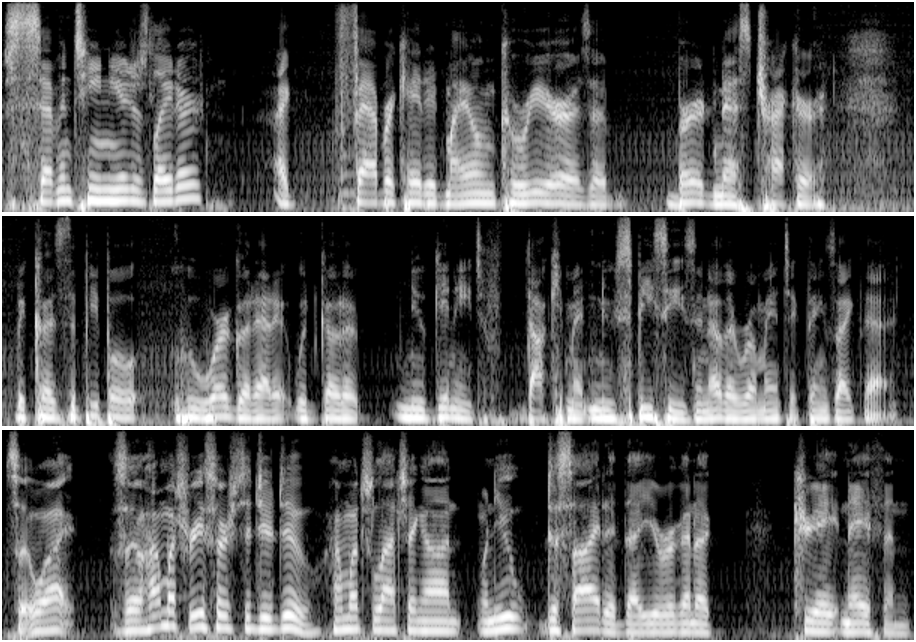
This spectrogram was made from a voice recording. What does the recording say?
17 years later, I fabricated my own career as a bird nest tracker. because the people who were good at it would go to New Guinea to document new species and other romantic things like that. So why? So how much research did you do? How much latching on when you decided that you were going to create Nathan,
